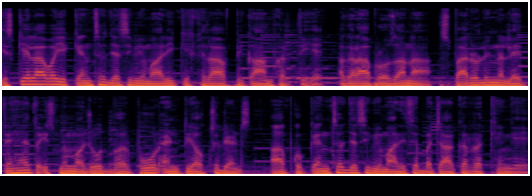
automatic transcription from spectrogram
इसके अलावा ये कैंसर जैसी बीमारी के खिलाफ भी काम करती है। अगर आप रोज़ाना स्पायरोलिना लेते हैं तो इसमें मौजूद भरपूर एंटीऑक्सीडेंट्स आपको कैंसर जैसी बीमारी से बचा कर रखेंगे।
